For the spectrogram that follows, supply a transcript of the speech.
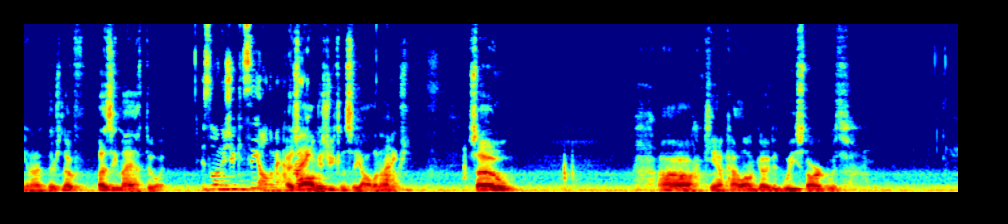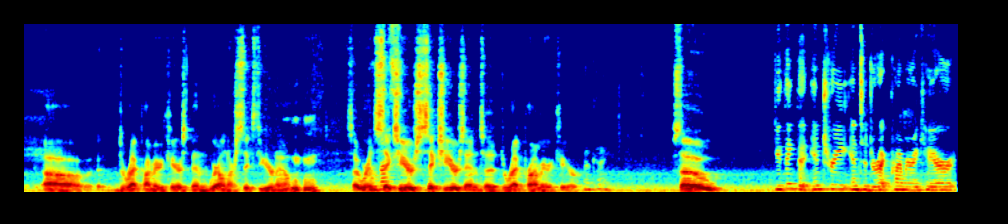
You know, there's no fuzzy math to it, As long as you can see all the math, as right? long as you can see all the Right. numbers. So, uh, Kent, how long ago did we start with uh, direct primary care? It's been we're on our sixth year now, Mm-hmm. so we're in Oh, six that's- years. Six years into direct primary care. Okay. So, Do you think the entry into direct primary care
